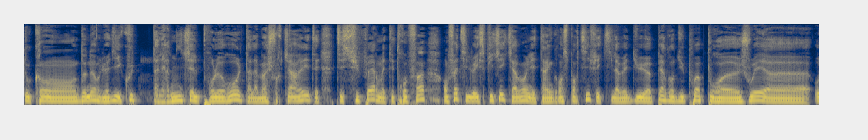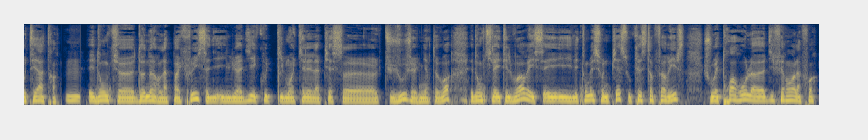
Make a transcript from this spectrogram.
donc quand Donner lui a dit, écoute, t'as l'air nickel pour le rôle, t'as la mâchoire carrée, t'es, t'es super, mais t'es trop fin. En fait, il lui a expliqué qu'avant, il était un grand sportif et qu'il avait dû euh, perdre du poids pour euh, jouer euh, au théâtre. Mm. Et donc, euh, Donner l'a pas cru, il, lui a dit, écoute, dis-moi quelle est la pièce euh, que tu joues, je vais venir te voir. Et donc, il a été le voir et il, s'est- il est tombé sur une pièce où Christopher Reeves jouait trois rôles euh, différents à la fois.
